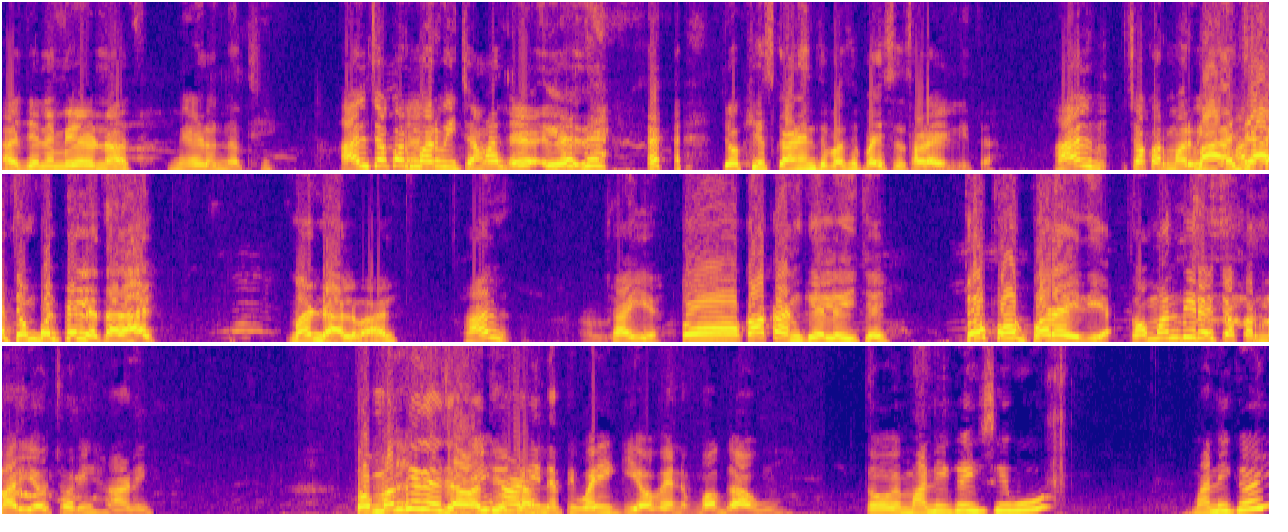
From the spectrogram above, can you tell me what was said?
આજે ને મેળ નથી મેળ નથી. હાલ ચક્કર મારવી જા હાલ. એ એટલે ચોખીસ ખિસકાણી પાસે પૈસા સડાઈ લીધા. હાલ ચક્કર મારવી જા, ચંપલ પહેલે તાર હાલ. મંડ હાલવા હાલ. હાલ. જઈએ. તો કાકા ને કે લઈ જાય. તો પગ ભરાઈ રહ્યા. તો મંદિરે ચક્કર મારી આવજો રિહાણી. તો મંદિરે જવા દે રિહાણી નથી વહી ગઈ હવે એને બગાવું. તો હવે માની ગઈ છે હું માની ગઈ?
